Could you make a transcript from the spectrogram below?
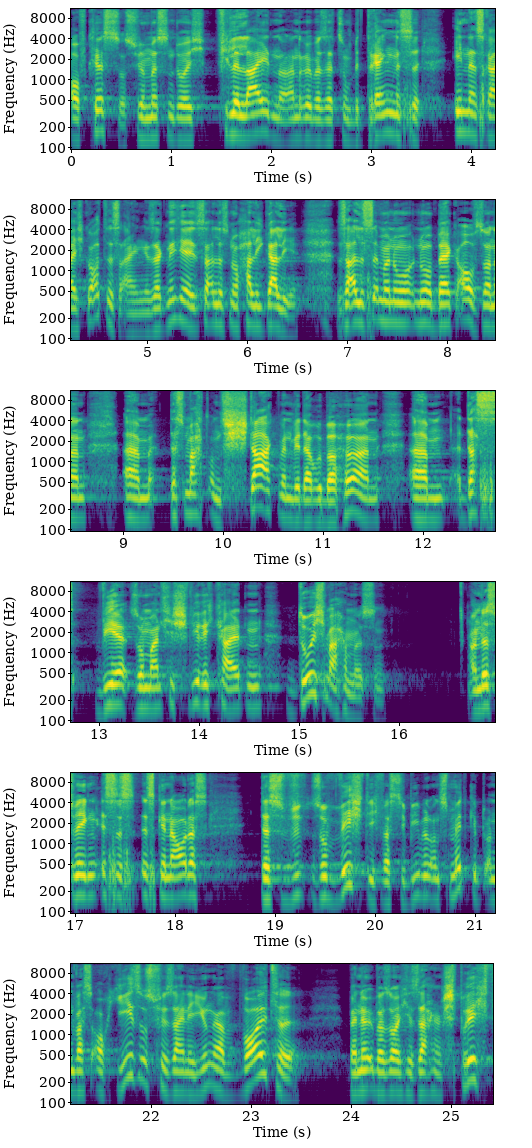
auf Christus. Wir müssen durch viele Leiden und andere Übersetzungen Bedrängnisse in das Reich Gottes eingehen. Sagt nicht, es ist alles nur Halligalli, es ist alles immer nur, nur bergauf, sondern ähm, das macht uns stark, wenn wir darüber hören, ähm, dass wir so manche Schwierigkeiten durchmachen müssen. Und deswegen ist es ist genau das, das so wichtig, was die Bibel uns mitgibt und was auch Jesus für seine Jünger wollte, wenn er über solche Sachen spricht.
